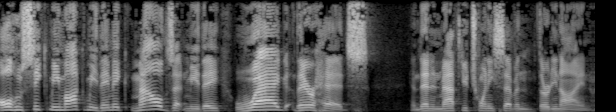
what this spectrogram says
All who seek me mock me, they make mouths at me, they wag their heads. And then in Matthew 27 39,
